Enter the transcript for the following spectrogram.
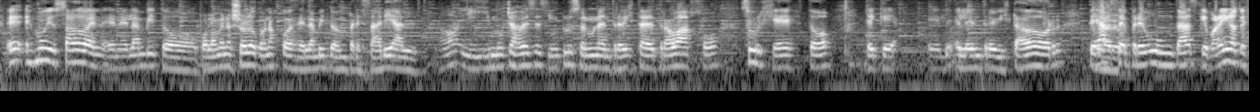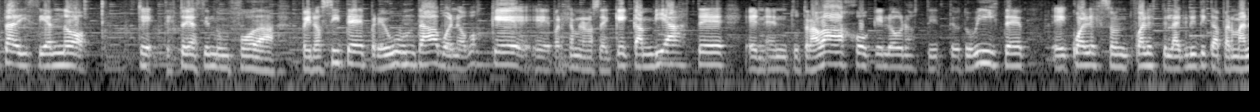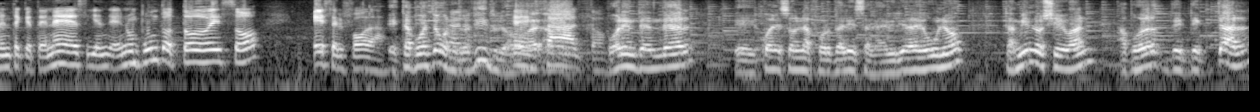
Es, es muy usado en, en el ámbito, por lo menos yo lo conozco desde el ámbito empresarial, ¿no? Y, y muchas veces incluso en una entrevista de trabajo surge esto de que el, el entrevistador te Claro. hace preguntas que por ahí no te está diciendo, che, te estoy haciendo un foda, pero sí te pregunta, bueno, vos qué, eh, por ejemplo, no sé, qué cambiaste en, en tu trabajo, qué logros te, te tuviste, eh, cuáles son, cuál es la crítica permanente que tenés, y en, en un punto todo eso es el foda. Está puesto con otro título. Exacto. Poder entender eh, cuáles son las fortalezas, las debilidades de uno, también lo llevan a poder detectar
